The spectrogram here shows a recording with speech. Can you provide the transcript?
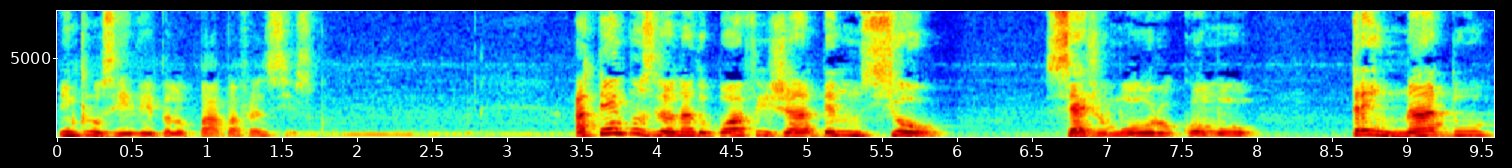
inclusive pelo Papa Francisco. Há tempos, Leonardo Boff já denunciou Sérgio Moro como treinado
